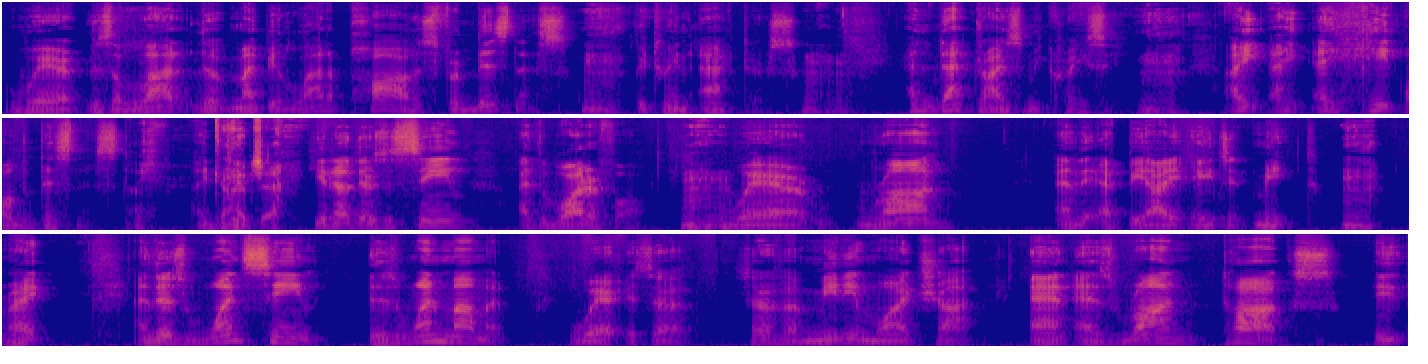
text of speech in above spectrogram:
where there's a lot there might be a lot of pause for business hmm. between actors. Mm-hmm. And that drives me crazy. I, I, I hate all the business stuff I do. Gotcha. you know there's a scene at the waterfall mm-hmm. where ron and the fbi agent meet mm. right and there's one scene there's one moment where it's a sort of a medium wide shot and as ron talks he,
